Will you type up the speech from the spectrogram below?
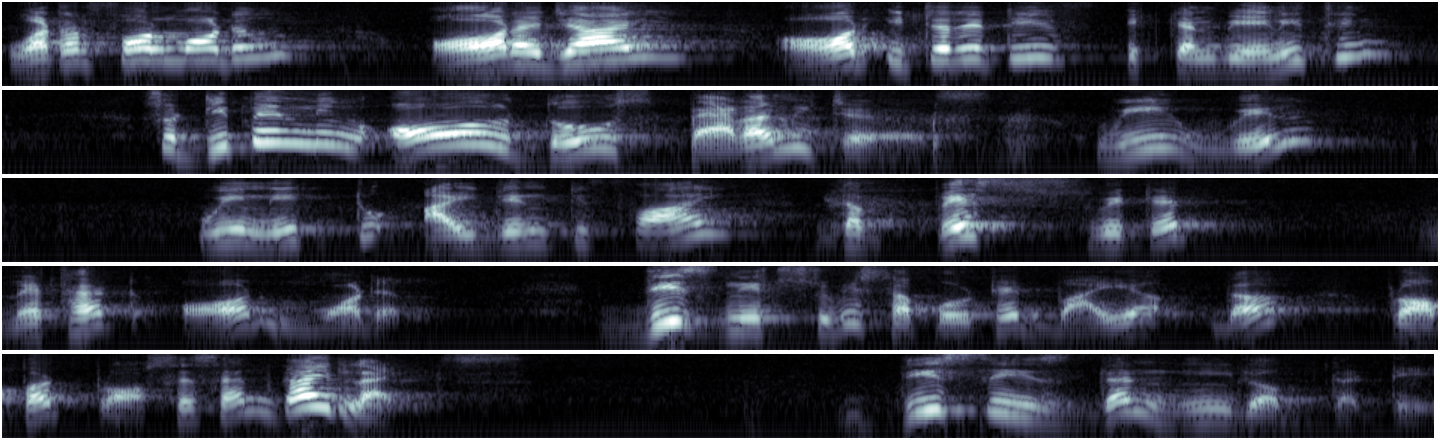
waterfall model or agile or iterative, it can be anything. So, depending all those parameters, we will, we need to identify the best suited method or model. This needs to be supported by uh, the proper process and guidelines. This is the need of the day.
